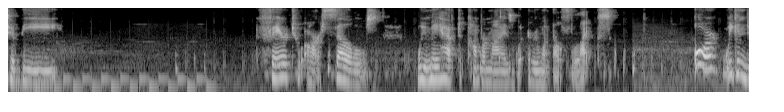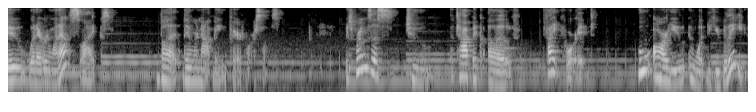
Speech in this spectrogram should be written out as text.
to be fair to ourselves, we may have to compromise what everyone else likes. Or we can do what everyone else likes, but then we're not being fair to ourselves. Which brings us to the topic of Fight for it. Who are you and what do you believe?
